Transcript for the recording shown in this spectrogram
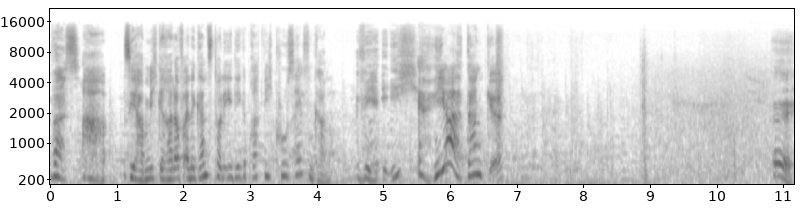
Was? Ah, Sie haben mich gerade auf eine ganz tolle Idee gebracht, wie ich Cruz helfen kann. Wer, ich? Ja, danke. Hey.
